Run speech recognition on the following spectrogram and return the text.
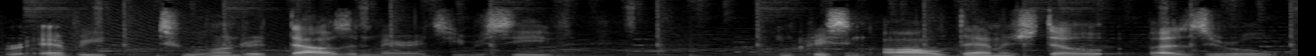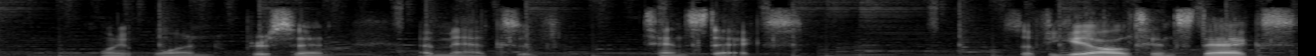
for every 200,000 merits you receive, increasing all damage dealt by 0.1%, a max of 10 stacks. So if you get all 10 stacks,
